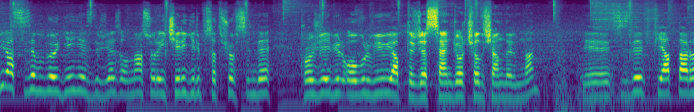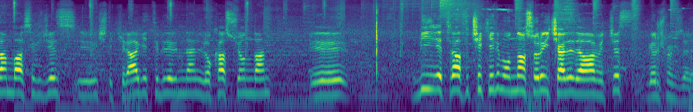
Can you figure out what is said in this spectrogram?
Biraz size bu bölgeyi gezdireceğiz. Ondan sonra içeri girip satış ofisinde projeye bir overview yaptıracağız. George çalışanlarından. Ee, Sizde fiyatlardan bahsedeceğiz, Ee, işte kira getirilerinden, lokasyondan. Ee, Bir etrafı çekelim ondan sonra içeride devam edeceğiz. Görüşmek üzere.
